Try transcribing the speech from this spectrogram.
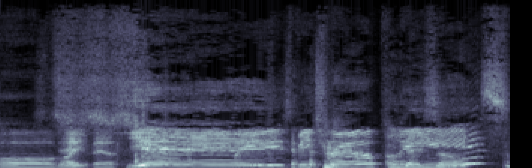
Oh, right this. Yay! Please be true, please. Okay, so-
